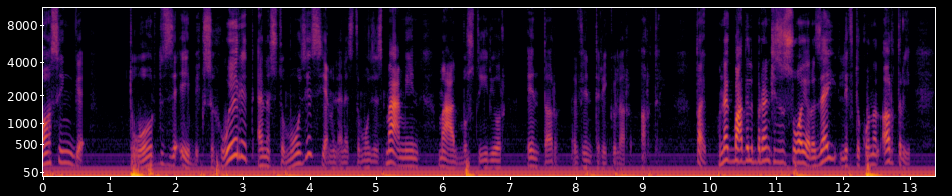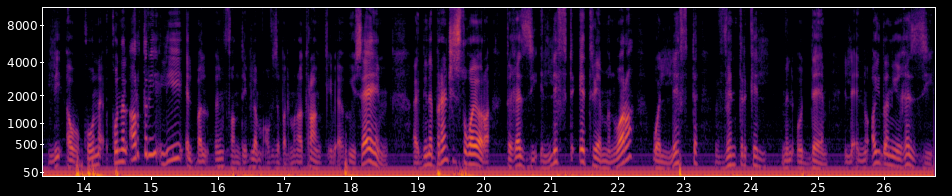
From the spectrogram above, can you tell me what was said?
Passing towards the apex where it anastomoses يعمل anastomosis مع مين؟ مع ال posterior interventricular artery طيب هناك بعض ال branches الصغيرة زي left conal artery أو conal artery لل infundibulum of the pulmonary trunk يبقى يساهم. هيدينا branches صغيرة تغذي ال left atrium من ورا وال left ventricle من قدام لأنه أيضا يغذي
